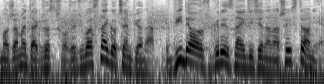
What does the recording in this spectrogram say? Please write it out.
Możemy także stworzyć własnego czempiona. Wideo z gry znajdziecie na naszej stronie.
